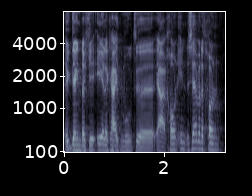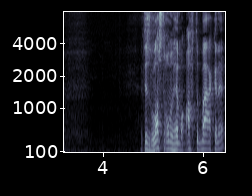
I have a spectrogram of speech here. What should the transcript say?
Ik denk dat je eerlijkheid moet. eh, ja, gewoon in. Ze hebben het gewoon. Het is lastig om het helemaal af te bakenen.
